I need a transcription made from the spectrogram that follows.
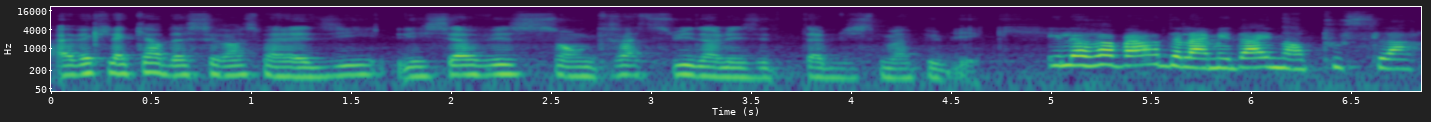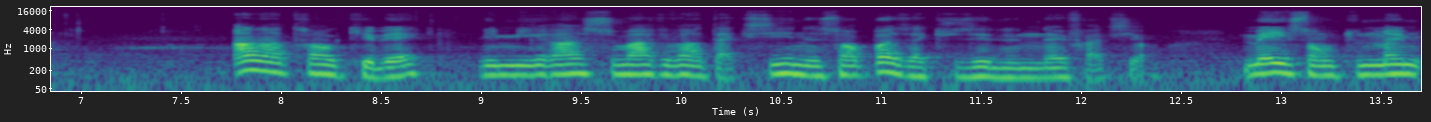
avec la carte d'assurance maladie, les services sont gratuits dans les établissements publics. Et le revers de la médaille dans tout cela? En entrant au Québec, les migrants souvent arrivant en taxi ne sont pas accusés d'une infraction, mais ils sont tout de même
